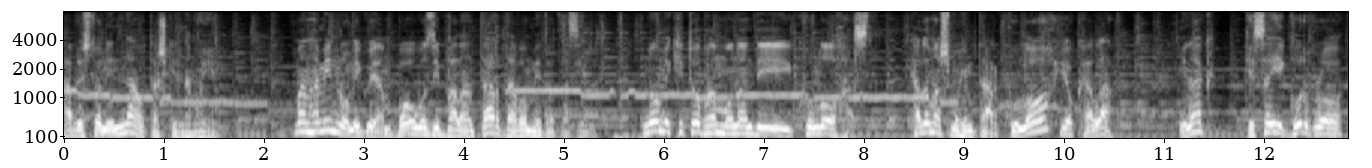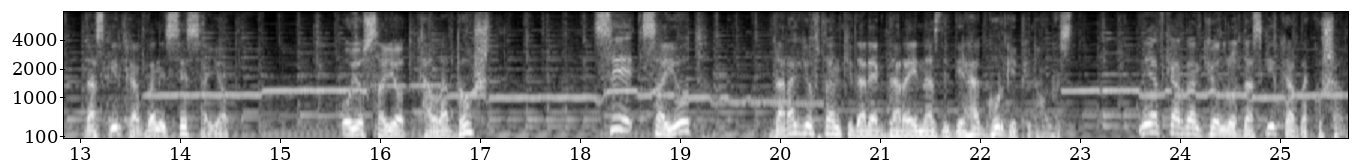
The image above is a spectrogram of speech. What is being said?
қабристони нав ташкил намоем. Ман ҳаминро мегӯям. Бо овози баландтар давом медод вазир. Номи китоб ҳам монанди кӯлоҳ аст. Кадомаш муҳимтар кӯлоҳ ё кала инак қиссаи гургро дастгир кардани се саёд оё саёд кала дошт? Се саёд дарак ёфтанд ки дар як дараи назди деҳа гурге пинҳон аст ният карданд ки онро дастгир карда кушанд.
